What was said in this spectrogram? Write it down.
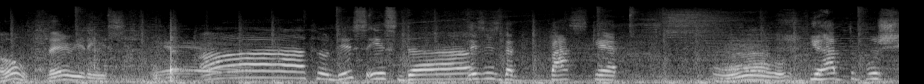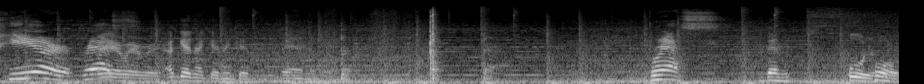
Oh, there it is. Yeah. Ah, so this is the. This is the basket. Oh. You have to push here. Press. Wait, wait, wait. Again, again, again. Then press. Then Pull. pull.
